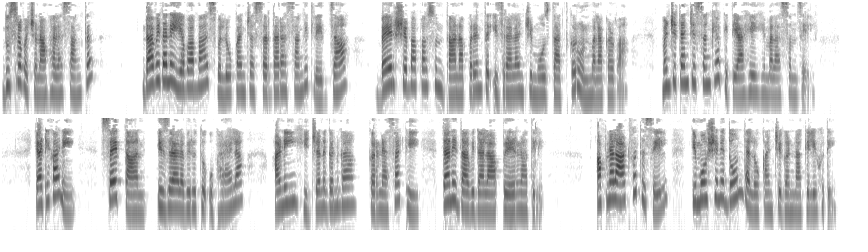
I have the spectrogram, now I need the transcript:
दुसरं वचन आम्हाला सांगतं दाविदाने यवाबास व लोकांच्या सरदारास सांगितले जा बैरशेबापासून दानापर्यंत इस्रायलांची मोजदात करून मला कळवा. म्हणजे त्यांची संख्या किती आहे हे मला समजेल. या ठिकाणी सैतान इस्रायलाविरुद्ध उभा राहिला आणि ही जनगणना करण्यासाठी त्याने दाविदाला प्रेरणा दिली. आपल्याला आठवत असेल की मोशेने दोनदा लोकांची गणना केली होती.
